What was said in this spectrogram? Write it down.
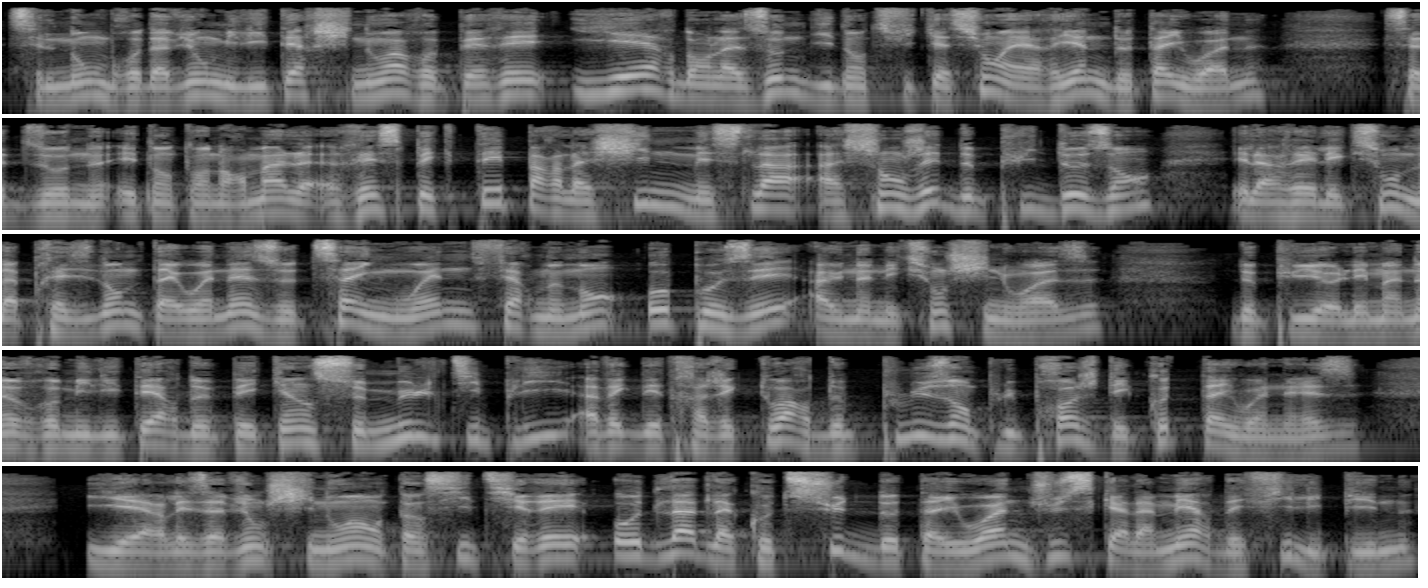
C'est le nombre d'avions militaires chinois repérés hier dans la zone d'identification aérienne de Taïwan. Cette zone est en temps normal respectée par la Chine, mais cela a changé depuis deux ans et la réélection de la présidente taïwanaise Tsai Ing-wen fermement opposée à une annexion chinoise. Depuis, les manœuvres militaires de Pékin se multiplient avec des trajectoires de plus en plus proches des côtes taïwanaises. Hier, les avions chinois ont ainsi tiré au-delà de la côte sud de Taïwan jusqu'à la mer des Philippines.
